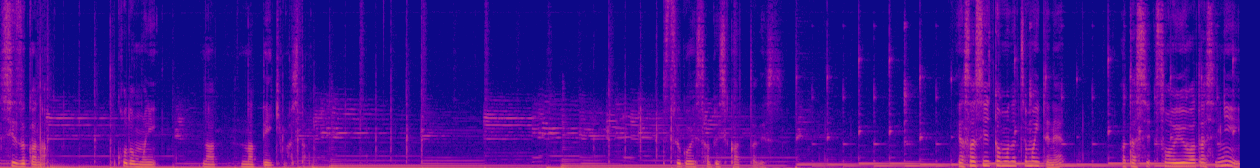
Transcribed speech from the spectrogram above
静かな子供にななっていきました。すごい寂しかったです。優しい友達もいてね。私そういう私に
